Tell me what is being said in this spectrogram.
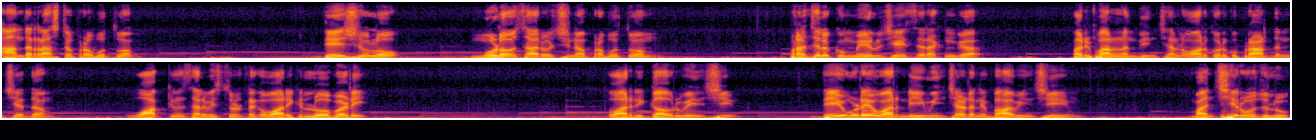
ఆంధ్ర రాష్ట్ర ప్రభుత్వం దేశంలో మూడవసారి వచ్చిన ప్రభుత్వం ప్రజలకు మేలు చేసే రకంగా పరిపాలన అందించాలని వారి కొరకు ప్రార్థన చేద్దాం. వాక్యం సెలవిస్తున్నట్టుగా వారికి లోబడి వారిని గౌరవించి దేవుడే వారు నియమించాడని భావించి మంచి రోజులు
